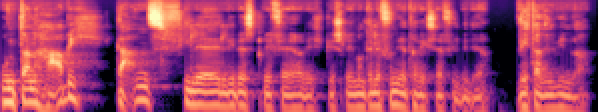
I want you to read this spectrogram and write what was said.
Und dann habe ich ganz viele Liebesbriefe habe ich geschrieben und telefoniert habe ich sehr viel mit ihr, wie ich dann in Wien war.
